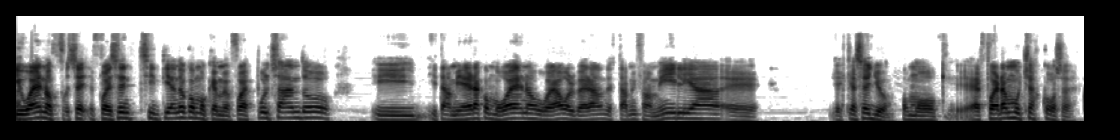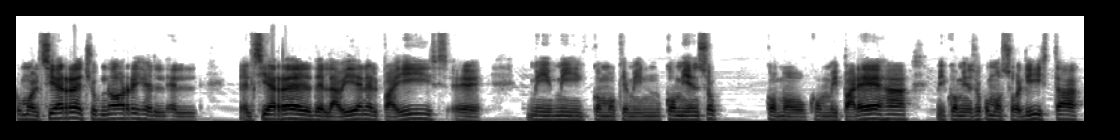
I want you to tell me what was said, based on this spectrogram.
y, bueno, fue, sintiendo como que me fue expulsando y, también era como, bueno, voy a volver a donde está mi familia. Eh, es que sé yo, como que fueran muchas cosas, como el cierre de Chuck Norris, el, el, el cierre de, la vida en el país, eh, mi, mi, como que mi comienzo como con mi pareja, mi comienzo como solista,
